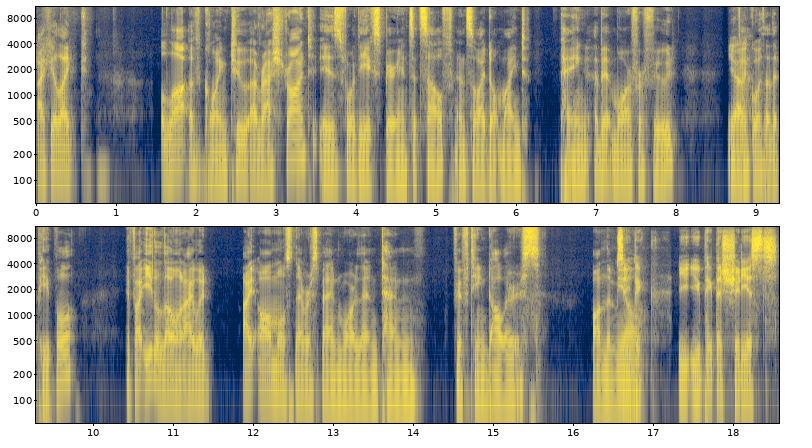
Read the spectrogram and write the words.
I feel like a lot of going to a restaurant is for the experience itself, and so I don't mind paying a bit more for food yeah. if I go with other people. If I eat alone, I would I almost never spend more than 10 dollars on the meal. so you pick you, you pick the shittiest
